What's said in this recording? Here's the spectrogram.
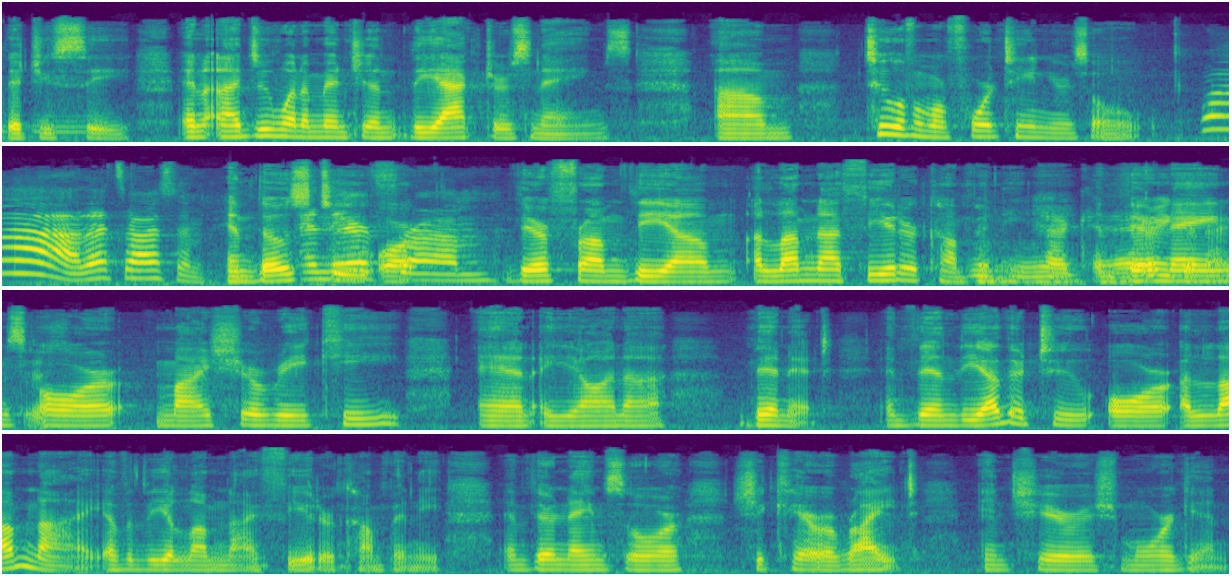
that you see. And I do want to mention the actors' names. Um, two of them are 14 years old. Wow, that's awesome. And those And two they're are from? they're from the um, Alumni Theater Company, and Okay. their Very names are Cherie Key and Ayana Bennett. And then the other two are alumni of the Alumni Theater Company, and their names are Shakira Wright and Cherish Morgan.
